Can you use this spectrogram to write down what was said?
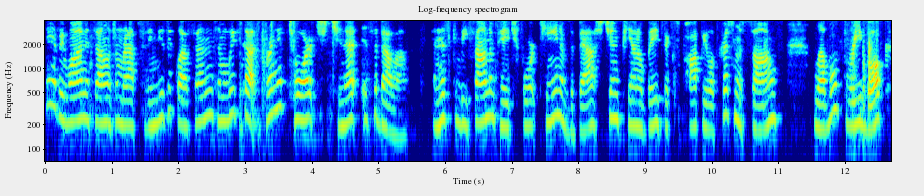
Hey everyone, it's Ellen from Rhapsody Music Lessons, and we've got Bring a Torch, Jeanette Isabella. And this can be found on page 14 of the Bastien Piano Basics Popular Christmas Songs, Level 3 book.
